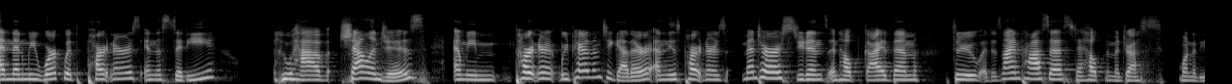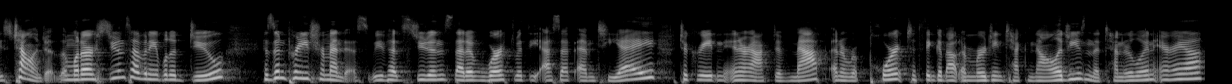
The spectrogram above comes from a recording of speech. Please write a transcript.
And then we work with partners in the city who have challenges and we partner we pair them together and these partners mentor our students and help guide them through a design process to help them address one of these challenges and what our students have been able to do has been pretty tremendous. We've had students that have worked with the SFMTA to create an interactive map and a report to think about emerging technologies in the Tenderloin area.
